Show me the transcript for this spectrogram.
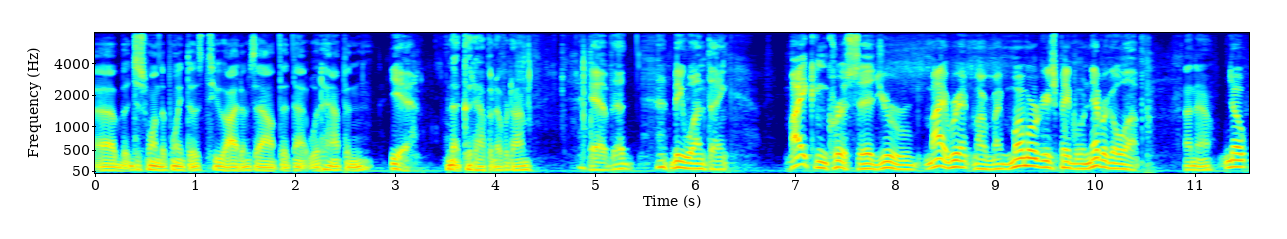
uh, but just wanted to point those two items out that that would happen. Yeah, That could happen over time. yeah, that'd be one thing. Mike and Chris said your my rent, my, my mortgage payment will never go up. I know. Nope.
